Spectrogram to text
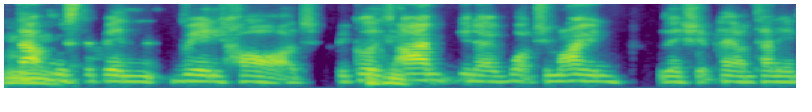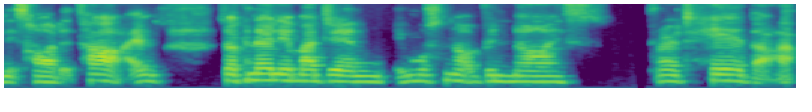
mm. that must have been really hard. Because mm-hmm. I'm, you know, watching my own relationship play on telly and it's hard at times. So I can only imagine it must not have been nice for her to hear that.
